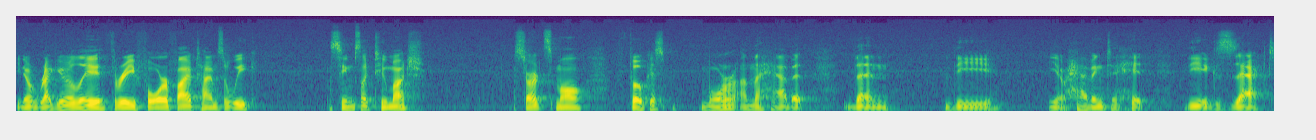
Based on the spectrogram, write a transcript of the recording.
you know, regularly three, four, or five times a week seems like too much, start small, focus more on the habit than the, you know, having to hit the exact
